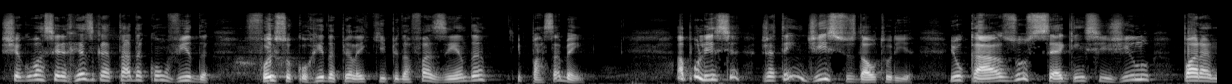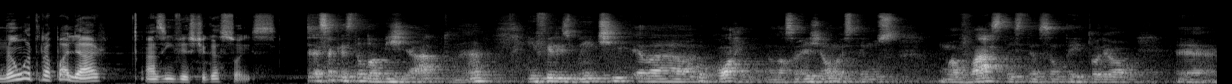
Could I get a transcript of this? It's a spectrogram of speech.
chegou a ser resgatada com vida, foi socorrida pela equipe da fazenda e passa bem. A polícia já tem indícios da autoria e o caso segue em sigilo para não atrapalhar as investigações. Essa questão do abigeato, né, infelizmente, ela ocorre na nossa região. Nós temos uma vasta extensão territorial, é,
